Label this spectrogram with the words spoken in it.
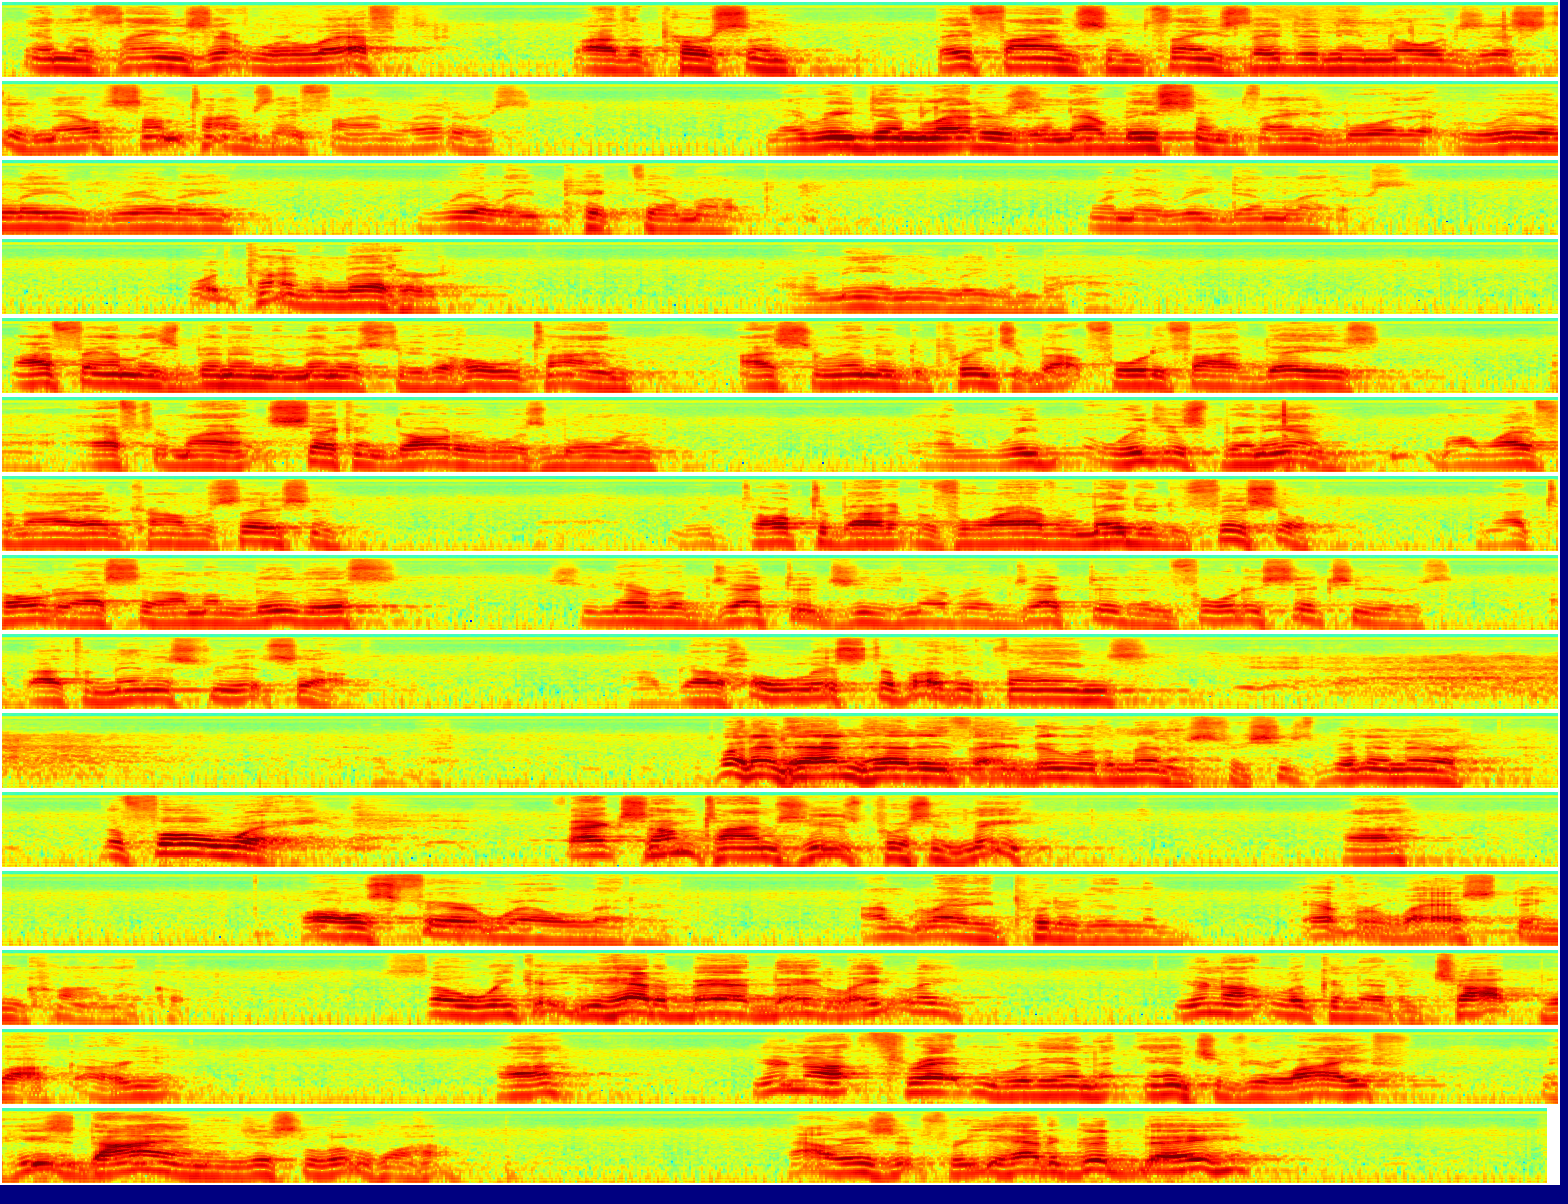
in the things that were left by the person, they find some things they didn't even know existed. And they'll, sometimes they find letters. And they read them letters, and there'll be some things, boy, that really, really, really pick them up when they read them letters. What kind of letter are me and you leaving behind? My family's been in the ministry the whole time. I surrendered to preach about 45 days uh, after my second daughter was born. And we we just been in. My wife and I had a conversation. Uh, we talked about it before I ever made it official. And I told her, I said, I'm going to do this. She never objected. She's never objected in 46 years about the ministry itself. Got a whole list of other things but it hadn't had anything to do with the ministry. She's been in there the full way. In fact, sometimes she's pushing me. Huh? Paul's farewell letter. I'm glad he put it in the everlasting chronicle. So we could, you had a bad day lately? You're not looking at a chop block, are you? Huh? You're not threatened within an inch of your life. He's dying in just a little while. How is it for you? Had a good day?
